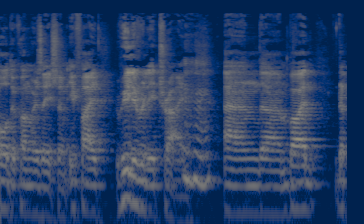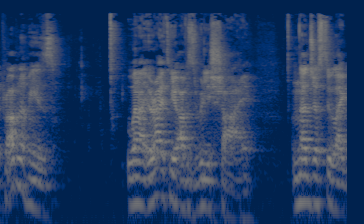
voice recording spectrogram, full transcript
hold a conversation if I really, really tried. And um, but the problem is when I arrived here, I was really shy, not just to like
